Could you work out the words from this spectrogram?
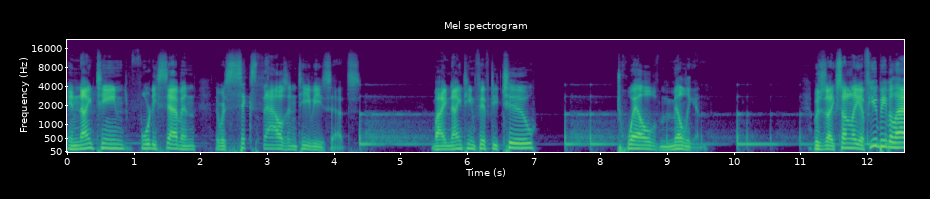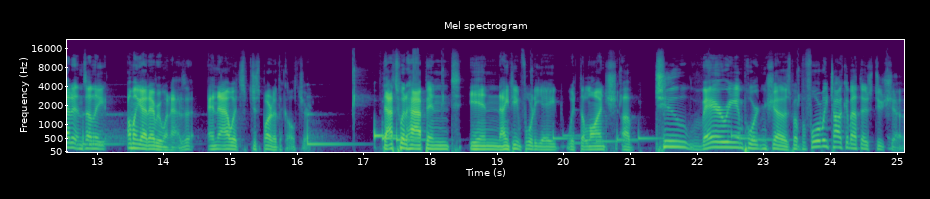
In 1947, there were 6,000 TV sets. By 1952, 12 million. Which is like suddenly a few people had it, and suddenly, oh my God, everyone has it. And now it's just part of the culture. That's what happened in 1948 with the launch of two very important shows. But before we talk about those two shows,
